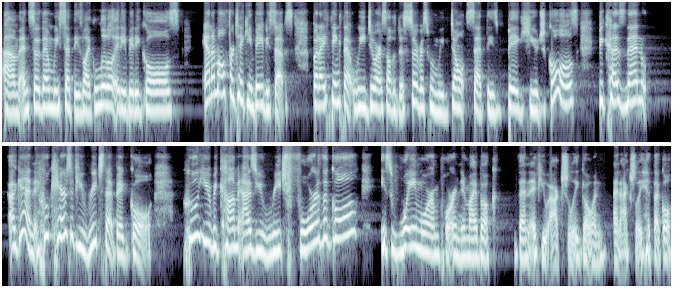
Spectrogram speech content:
Um, and so then we set these like little itty bitty goals. And I'm all for taking baby steps, but I think that we do ourselves a disservice when we don't set these big, huge goals because then again, who cares if you reach that big goal? Who you become as you reach for the goal is way more important in my book than if you actually go and, and actually hit that goal.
